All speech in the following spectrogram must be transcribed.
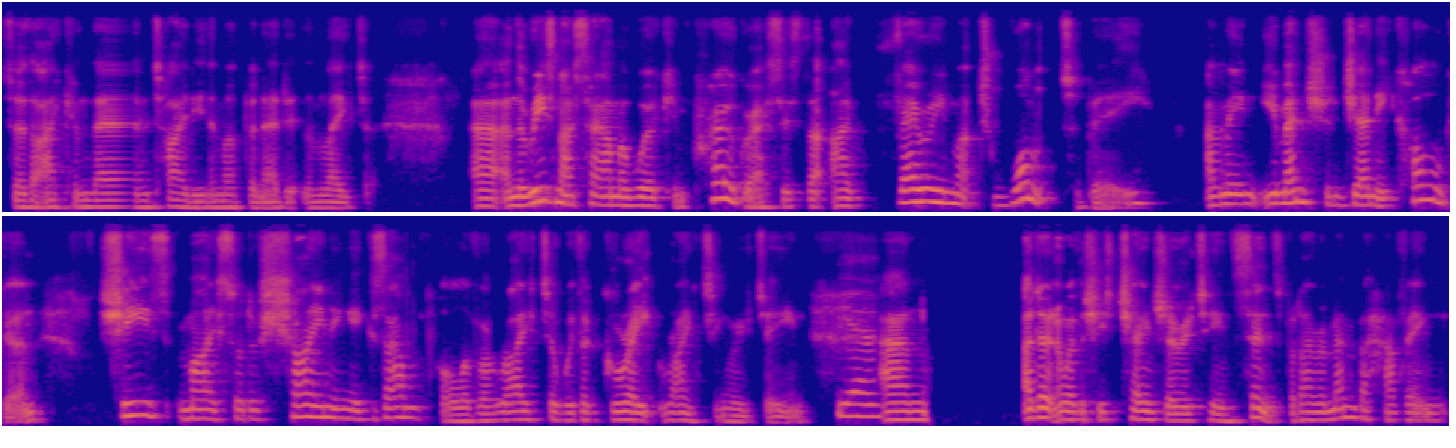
so that I can then tidy them up and edit them later. Uh, and the reason I say I'm a work in progress is that I very much want to be. I mean, you mentioned Jenny Colgan. She's my sort of shining example of a writer with a great writing routine. Yeah. And I don't know whether she's changed her routine since, but I remember having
